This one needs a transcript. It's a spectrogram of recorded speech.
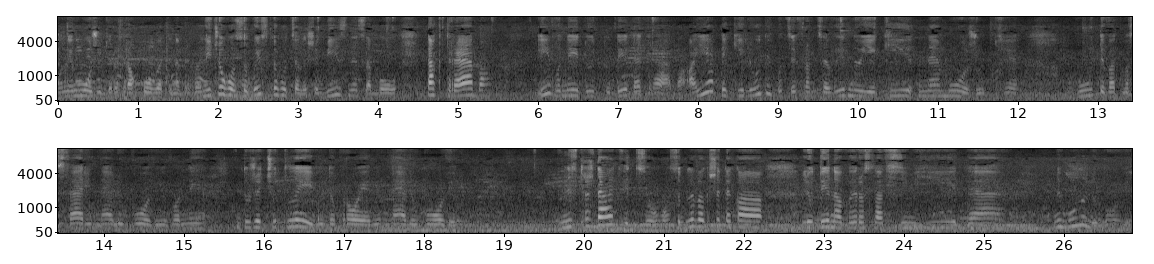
Вони можуть розраховувати, наприклад, нічого особистого, це лише бізнес або так треба. І вони йдуть туди, де треба. А є такі люди, по цифрам це видно, які не можуть е, бути в атмосфері нелюбові. Вони дуже чутливі до проявів нелюбові. Вони страждають від цього, особливо якщо така людина виросла в сім'ї, де не було любові.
